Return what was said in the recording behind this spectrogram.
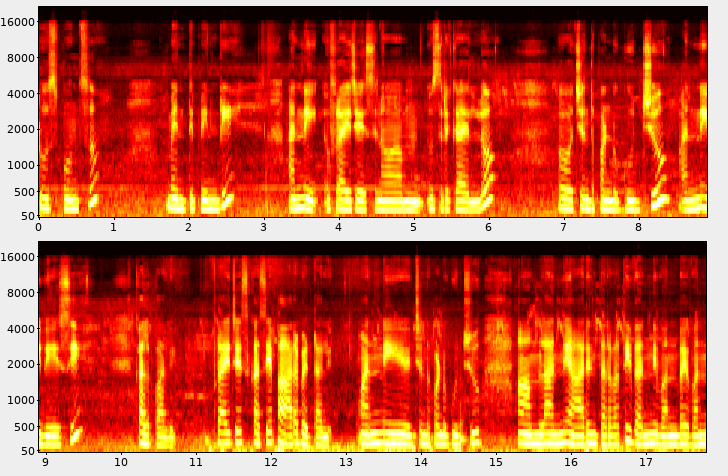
టూ స్పూన్స్ మెంతి పిండి అన్నీ ఫ్రై చేసిన ఉసిరికాయల్లో చింతపండు గుజ్జు అన్నీ వేసి కలపాలి. ఫ్రై చేసి కాసేపు ఆరబెట్టాలి. అన్నీ చింతపండు గుజ్జు ఆమ్లా అన్నీ ఆరిన తర్వాత ఇవన్నీ వన్ బై వన్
